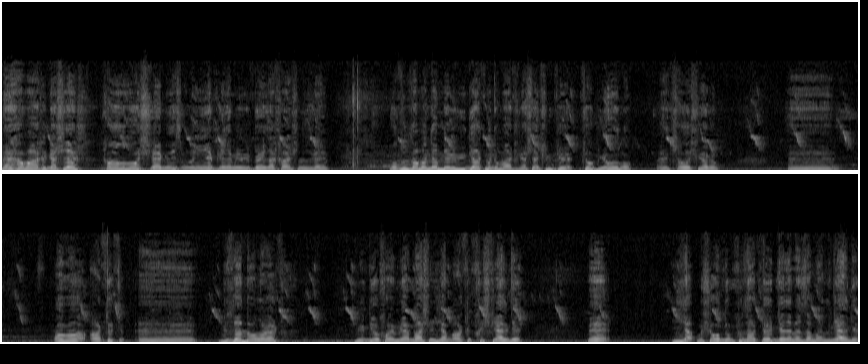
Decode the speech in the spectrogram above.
Merhaba arkadaşlar, kanalıma hoş geldiniz. Bugün yepyeni bir videoyla karşınızdayım. Uzun zamandan beri video atmadım arkadaşlar çünkü çok yoğunum, e, çalışıyorum. E, ama artık e, düzenli olarak video koymaya başlayacağım. Artık kış geldi ve yapmış olduğum tuzakları deneme zamanı geldi.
